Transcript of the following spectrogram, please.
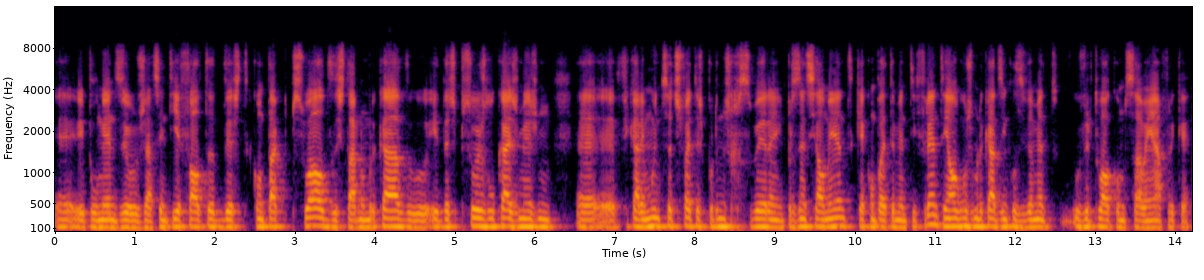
e pelo menos eu já sentia falta deste contacto pessoal, de estar no mercado e das pessoas locais mesmo uh, ficarem muito satisfeitas por nos receberem presencialmente, que é completamente diferente. Em alguns mercados, inclusivamente, o virtual, como sabem, em África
